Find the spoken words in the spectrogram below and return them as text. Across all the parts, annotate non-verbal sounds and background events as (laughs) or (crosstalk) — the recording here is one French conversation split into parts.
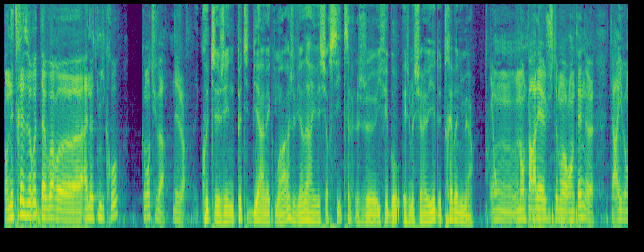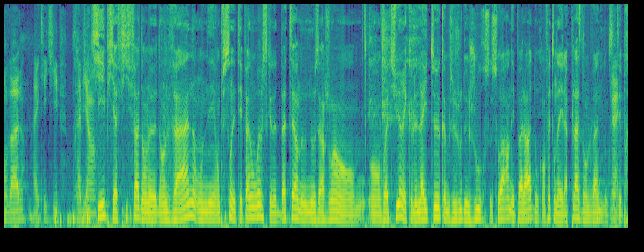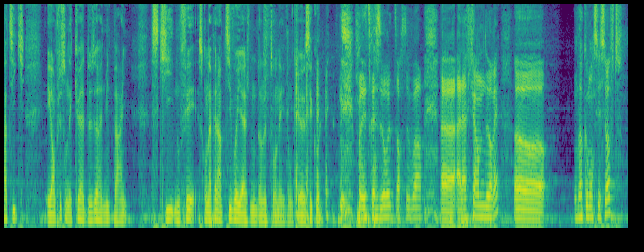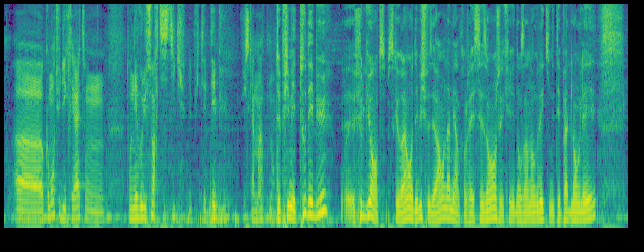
On est très heureux de t'avoir euh, à notre micro. Comment tu vas déjà? Écoute, j'ai une petite bière avec moi. Je viens d'arriver sur site. Je, il fait beau et je me suis réveillé de très bonne humeur. Et on, on en parlait justement en antenne. euh, T'arrives en van avec l'équipe, très bien. Équipe, il y a FIFA dans le dans le van. On est en plus on n'était pas nombreux parce que notre batteur nous, nous a rejoint en, en voiture et que le lighteux comme je joue de jour ce soir n'est pas là. Donc en fait on avait la place dans le van donc Ouais. c'était pratique. Et en plus on est que à deux heures et demie de Paris, ce qui nous fait ce qu'on appelle un petit voyage nous dans notre tournée. Donc euh, c'est cool. (laughs) On est très heureux de te recevoir euh, à la ferme de Ray. Euh, on va commencer soft. Euh, comment tu décrirais ton ton évolution artistique depuis tes débuts jusqu'à maintenant Depuis mes tout débuts, euh, fulgurante, parce que vraiment au début je faisais vraiment de la merde. Quand j'avais 16 ans, j'écrivais dans un anglais qui n'était pas de l'anglais.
